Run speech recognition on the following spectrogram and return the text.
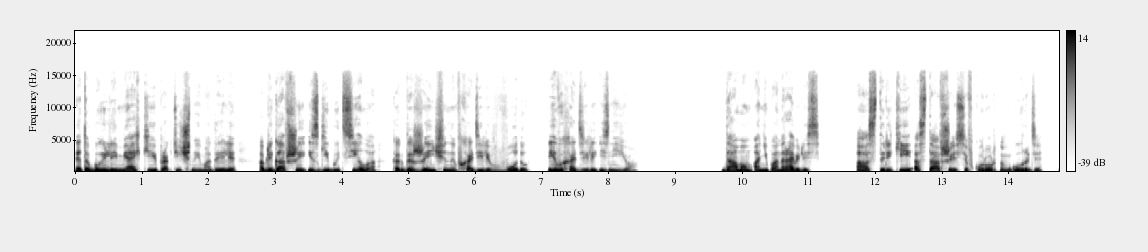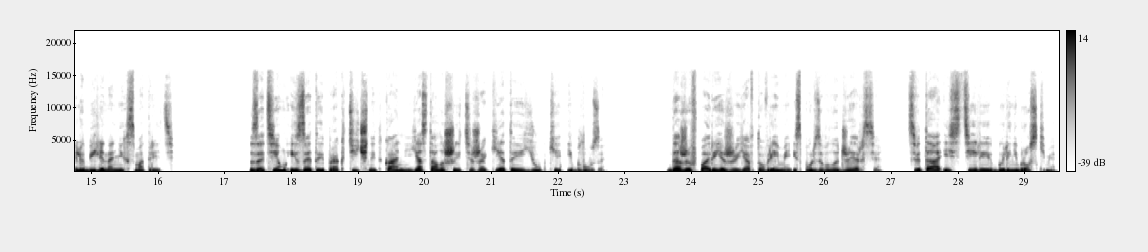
Это были мягкие практичные модели, облегавшие изгибы тела, когда женщины входили в воду и выходили из нее. Дамам они понравились, а старики, оставшиеся в курортном городе, любили на них смотреть. Затем из этой практичной ткани я стала шить жакеты, юбки и блузы. Даже в Париже я в то время использовала джерси. Цвета и стили были неброскими,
